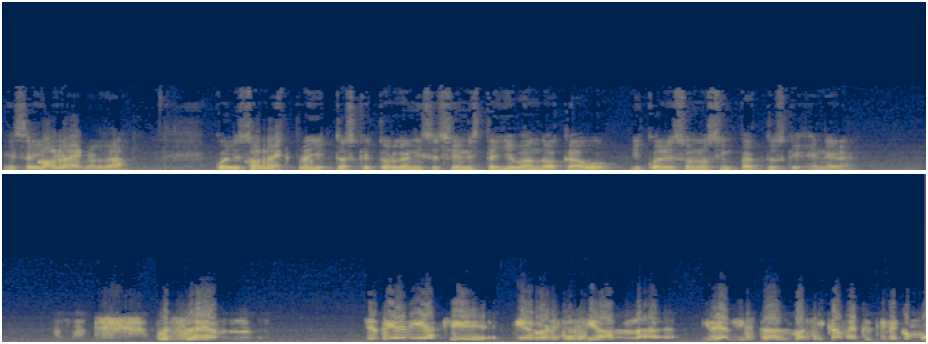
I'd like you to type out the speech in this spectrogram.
esa idea, ¿verdad? ¿Cuáles son los proyectos que tu organización está llevando a cabo y cuáles son los impactos que generan? Pues em, yo diría que mi organización eh, Idealistas básicamente tiene como,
